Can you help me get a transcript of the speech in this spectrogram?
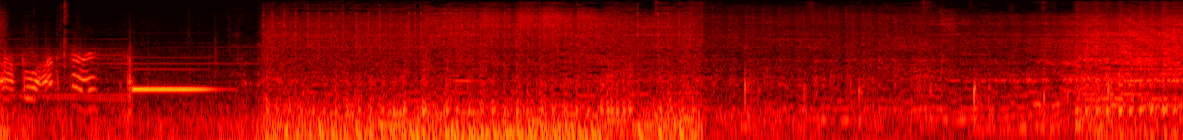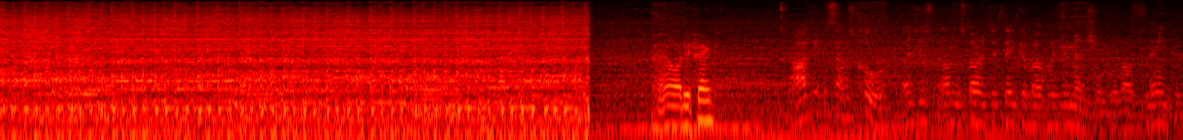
uh, what do you think? I think it sounds cool. I just I'm starting to think about what you mentioned about flanker.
